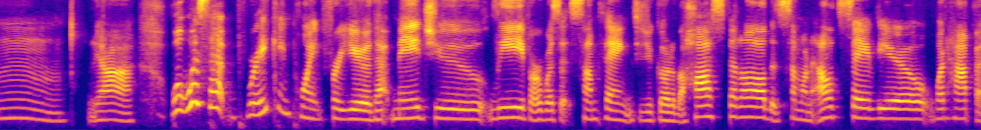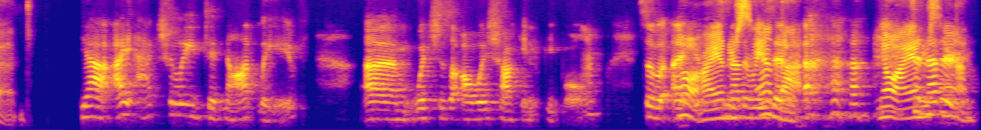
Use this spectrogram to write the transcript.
Mm, yeah. What was that breaking point for you that made you leave? Or was it something? Did you go to the hospital? Did someone else save you? What happened? Yeah, I actually did not leave, um, which is always shocking to people. So no, I understand that. no, I understand. Another,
